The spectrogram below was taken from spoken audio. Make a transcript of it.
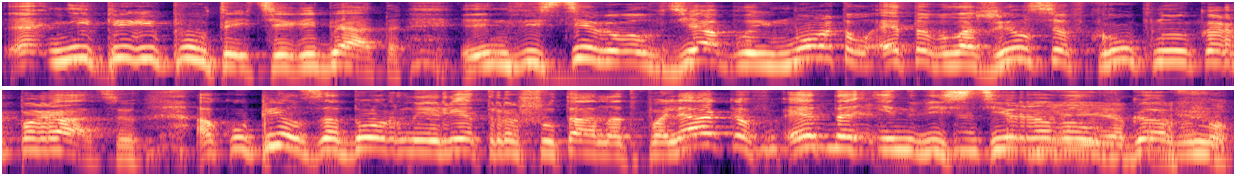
Э, Не перепутайте, ребята. Инвестировал в Diablo Immortal, это вложился в крупную корпорацию. А купил задорный ретро-шутан от поляков, это инвестировал не в говно.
